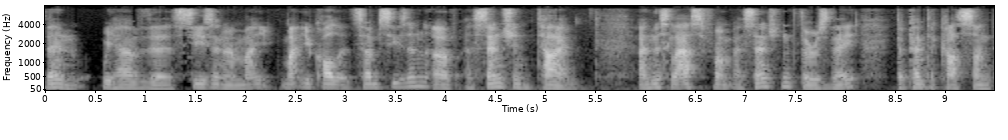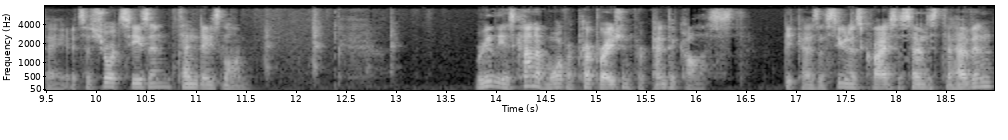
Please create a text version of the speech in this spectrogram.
Then we have the season, or might, might you call it subseason, of Ascension Tide. And this lasts from Ascension Thursday to Pentecost Sunday. It's a short season, 10 days long really it's kind of more of a preparation for Pentecost because as soon as Christ ascends to heaven,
